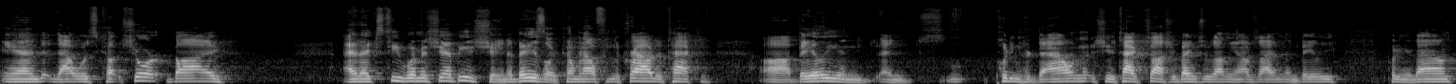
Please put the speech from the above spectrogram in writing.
and that was cut short by NXT Women's Champion Shayna Baszler coming out from the crowd, attacking uh, Bayley and and putting her down. She attacked Sasha Banks, who was on the outside, and then Bayley putting her down.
